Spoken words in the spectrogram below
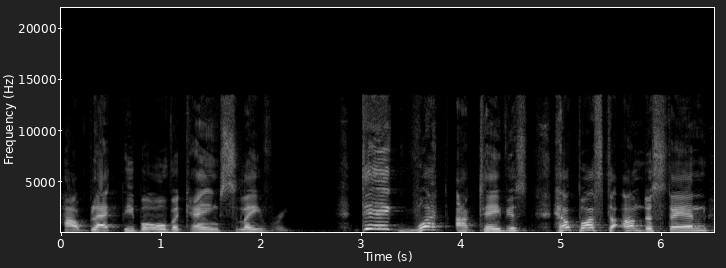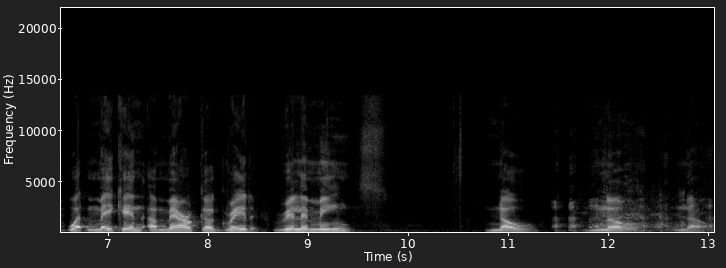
how black people overcame slavery? Dig what, Octavius? Help us to understand what making America great really means? No, no, no.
